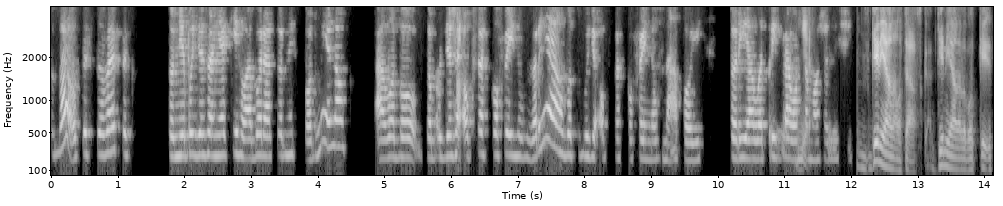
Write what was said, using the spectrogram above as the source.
to dá otestovať, tak to nebude za nejakých laboratórnych podmienok? Alebo to bude, že obsah kofeínu v zrne, alebo to bude obsah kofeínu v nápoji, ktorý ale prípravo sa môže lišiť? Geniálna otázka. Geniálna, lebo ke,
